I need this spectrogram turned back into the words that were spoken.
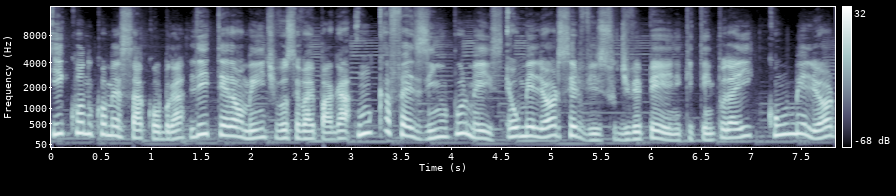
E quando começar a cobrar, literalmente você vai pagar um cafezinho por mês. É o melhor serviço de VPN que tem por aí com o melhor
